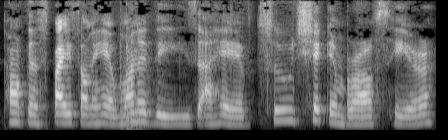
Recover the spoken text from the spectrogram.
pumpkin spice. I only have one of these. I have two chicken broths here.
